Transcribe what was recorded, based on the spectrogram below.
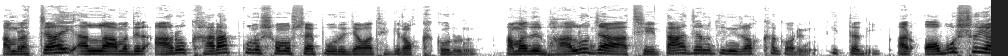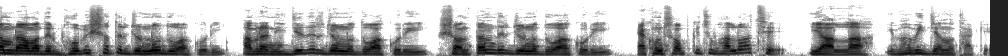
আমরা চাই আল্লাহ আমাদের আরও খারাপ কোনো সমস্যায় পড়ে যাওয়া থেকে রক্ষা করুন। আমাদের ভালো যা আছে তা যেন তিনি রক্ষা করেন, ইত্যাদি। আর অবশ্যই আমরা আমাদের ভবিষ্যতের জন্য দোয়া করি। আমরা নিজেদের জন্য দোয়া করি, সন্তানদের জন্য দোয়া করি। এখন সবকিছু ভালো আছে? ইয়া আল্লাহ, এভাবেই যেন থাকে।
